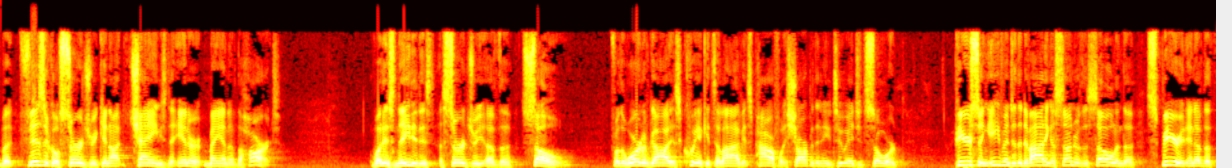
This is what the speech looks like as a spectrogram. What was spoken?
but physical surgery cannot change the inner man of the heart. What is needed is a surgery of the soul. For the Word of God is quick, it's alive, it's powerful, it's sharper than any two edged sword, piercing even to the dividing asunder of the soul and the spirit and of the,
